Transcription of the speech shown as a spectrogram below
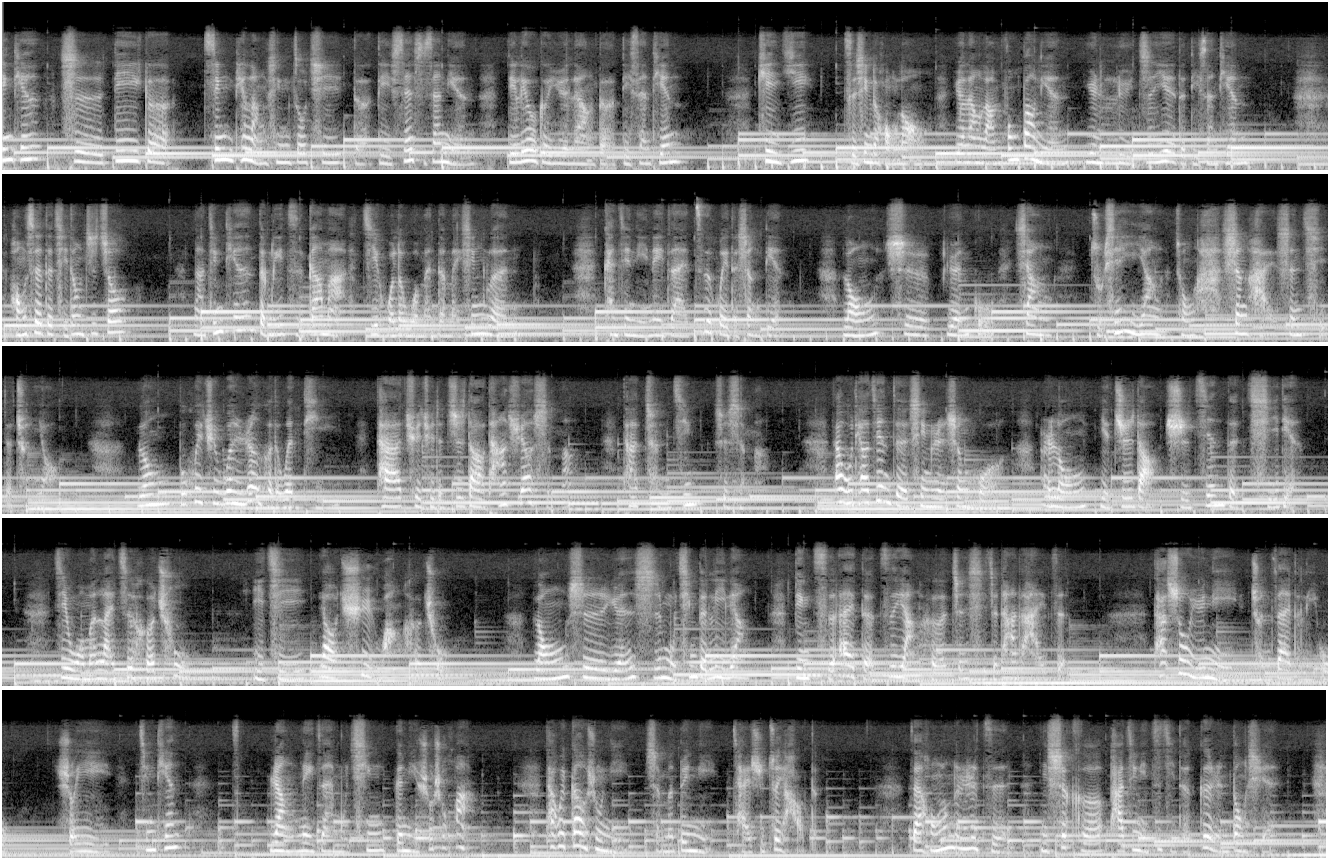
今天是第一个新天狼星周期的第三十三年第六个月亮的第三天，King 一雌性的红龙，月亮蓝风暴年韵律之夜的第三天，红色的启动之周。那今天等离子伽马激活了我们的美星轮，看见你内在智慧的圣殿。龙是远古像祖先一样从深海升起的存有。龙不会去问任何的问题，它确切的知道它需要什么，它曾经是什么。它无条件的信任生活，而龙也知道时间的起点，即我们来自何处，以及要去往何处。龙是原始母亲的力量，并慈爱地滋养和珍惜着它的孩子。它授予你存在的礼物，所以今天让内在母亲跟你说说话，它会告诉你什么对你才是最好的。在红龙的日子，你适合爬进你自己的个人洞穴，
